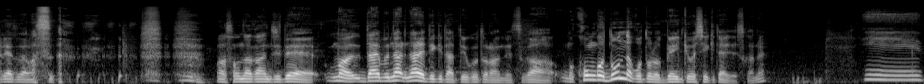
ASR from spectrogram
りがとうございます。まあそんな感じでまあだいぶ慣れ慣れてきたということなんですがまあ今後どんなことを勉強していきたいですかね？えー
